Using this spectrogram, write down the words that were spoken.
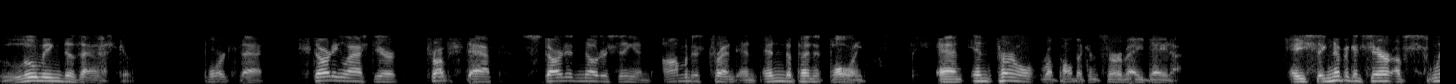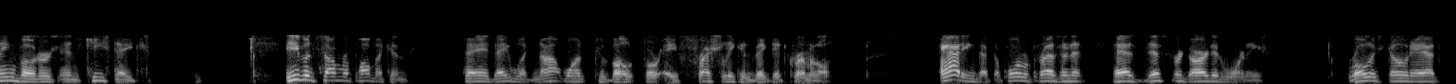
looming disaster. Reports that starting last year, Trump's staff started noticing an ominous trend in independent polling and internal Republican survey data. A significant share of swing voters in key states, even some Republicans, say they would not want to vote for a freshly convicted criminal. Adding that the former president has disregarded warnings, Rolling Stone adds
